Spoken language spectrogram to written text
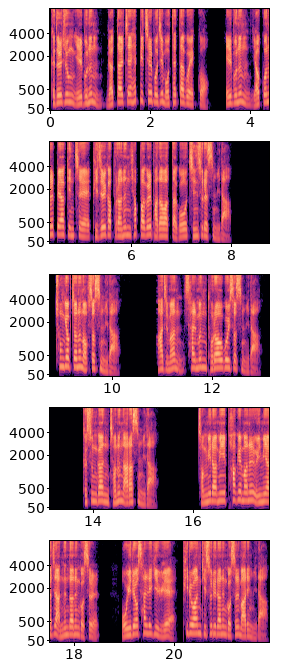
그들 중 일부는 몇 달째 햇빛을 보지 못했다고 했고 일부는 여권을 빼앗긴 채 빚을 갚으라는 협박을 받아왔다고 진술했습니다. 총격전은 없었습니다. 하지만 삶은 돌아오고 있었습니다. 그 순간 저는 알았습니다. 정밀함이 파괴만을 의미하지 않는다는 것을 오히려 살리기 위해 필요한 기술이라는 것을 말입니다.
